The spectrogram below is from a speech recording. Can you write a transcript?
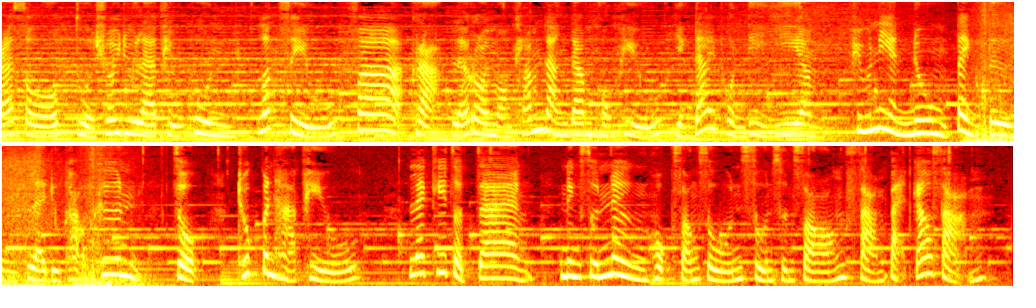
ราโซฟตัวช่วยดูแลผิวคุณ ลดสิว ฝ้ากระและรอยหมองคล้ำด่างดำของผิวอย่างได้ผลดีเยี่ยม ผิวเนียนนุ่ม เต่งตึง และดูขาวขึ้น จบ ทุกปัญหาผิว เลขที่จดแจ้ง 101 620 002 3893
